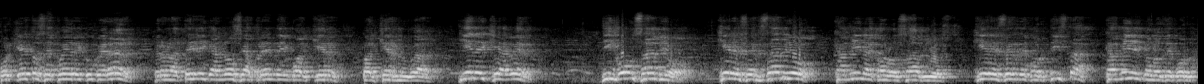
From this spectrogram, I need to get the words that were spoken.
porque esto se puede recuperar, pero la técnica no se aprende en cualquier, cualquier lugar. Tiene que haber, dijo un sabio, ¿Quieres ser sabio? Camina con los sabios. ¿Quieres ser deportista? Camine con los deportistas.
